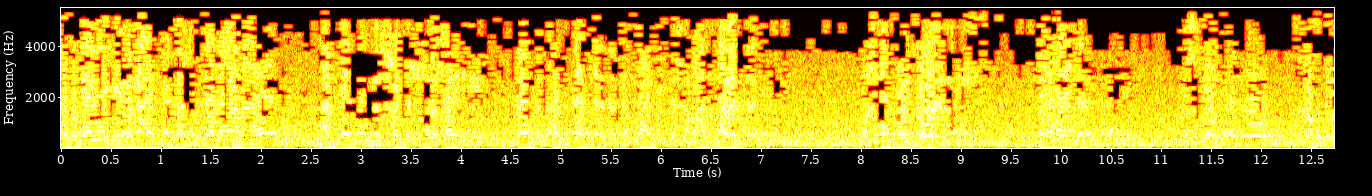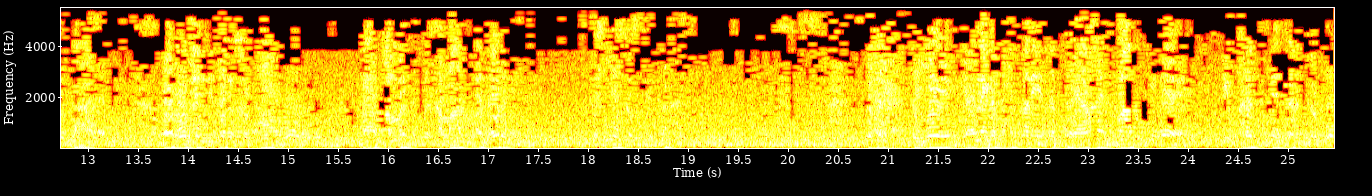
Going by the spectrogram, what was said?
सुख देने की बताए कैसा सुख देने वाला है अब कहते हैं शुद्ध सरसर ही क्योंकि भक्त का चरित्र गंगा जी के समान पवित्र है उसमें कोई दोष नहीं निर्मल चरित्र है इसलिए वो सुख देता है। और निधन सुखाओ का अमृत के समान मधुर तो ये सुख तो ये कहने का तात्पर्य सब प्रेरणा इस बात की है कि भक्त के चरित्र को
